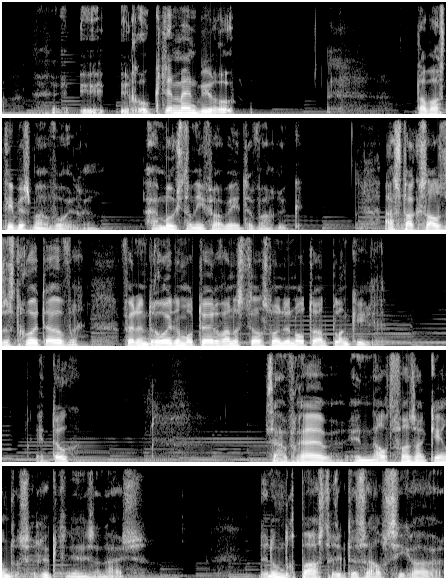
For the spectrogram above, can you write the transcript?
u, u rookt in mijn bureau. Dat was typisch mijn voerder. Hij moest er niet van weten van Ruuk. Hij stak zelfs de stroot over voor een drooide motor van de stilstaande notte aan het plankier. En toch, zijn vrouw en alt van zijn kinders rukten in zijn huis. De onderpaas rukte zelfs sigaar.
